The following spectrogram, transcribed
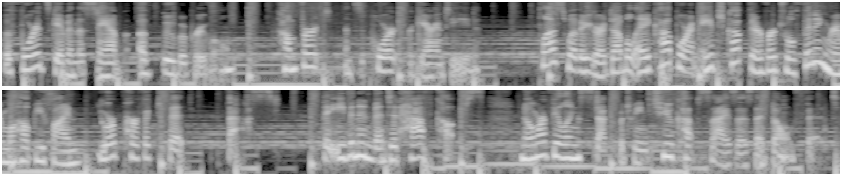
before it's given the stamp of boob approval. Comfort and support are guaranteed. Plus, whether you're a double A cup or an H cup, their virtual fitting room will help you find your perfect fit fast. They even invented half cups. No more feeling stuck between two cup sizes that don't fit.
